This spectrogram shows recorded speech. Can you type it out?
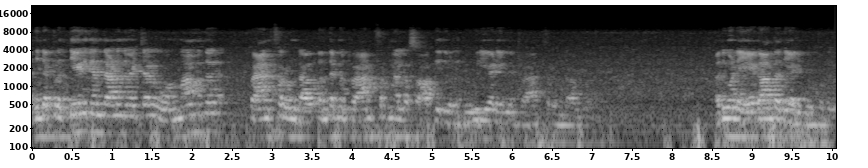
അതിന്റെ പ്രത്യേകത എന്താണെന്ന് വെച്ചാൽ ഒന്നാമത് ട്രാൻസ്ഫർ ഉണ്ടാവും എന്തെങ്കിലും ട്രാൻസ്ഫറിനുള്ള സാധ്യതകൾ ജോലിയാണെങ്കിൽ ട്രാൻസ്ഫർ ഉണ്ടാവുക. അതുകൊണ്ട് ഏകാന്തത അനുഭവപ്പെടുക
